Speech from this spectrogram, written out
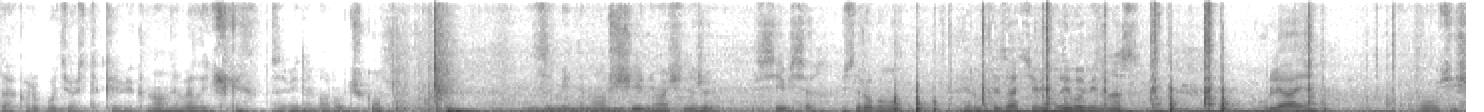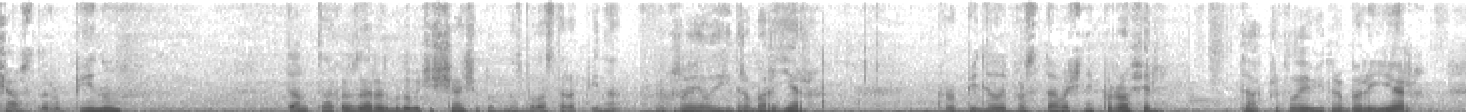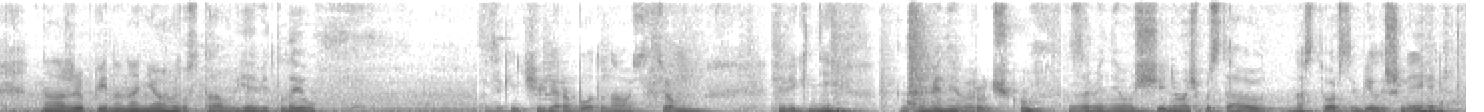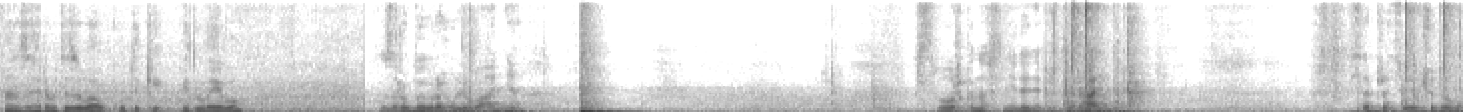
Так, в роботі ось таке вікно невеличке. Замінимо ручку. Замінимо ущільнювач, він вже сівся. Зробимо герметизацію відливу, він у нас гуляє. Очищав стару піну. Там також зараз буду вичищати, що тут у нас була стара піна. Наклеїли гідробар'єр. Пропінили проставочний профіль. Так, приклеїв гідробар'єр. Наложив піну на нього, поставив я відлив. Закінчив я роботу на ось цьому вікні. Замінив ручку, замінив ущільнювач, поставив на створці білий шлегель. Загерметизував кутики відливу. Зробив регулювання. Створка нас ніде не притирає. Все працює чудово.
